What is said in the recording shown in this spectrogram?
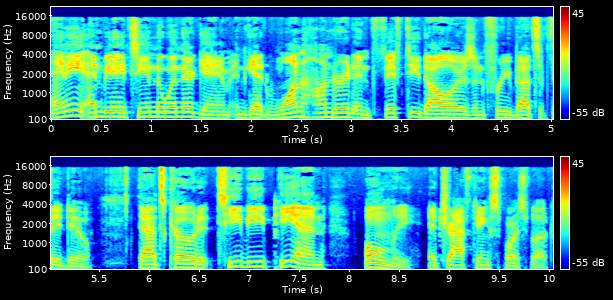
any NBA team to win their game and get $150 in free bets if they do. That's code TBPN only at DraftKings Sportsbook.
